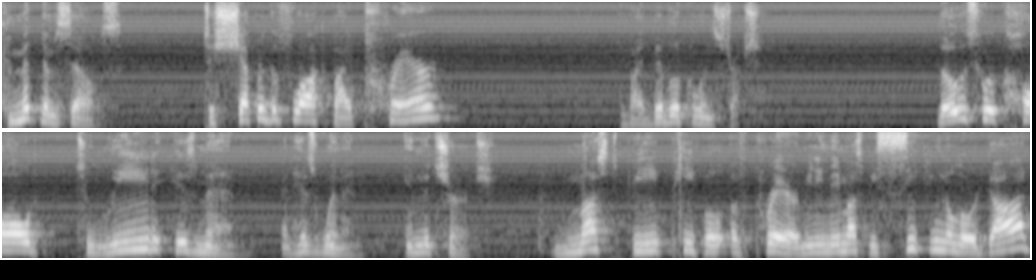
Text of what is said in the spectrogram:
commit themselves to shepherd the flock by prayer and by biblical instruction. Those who are called to lead his men and his women in the church must be people of prayer, meaning they must be seeking the Lord God.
